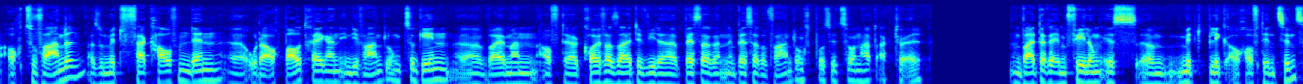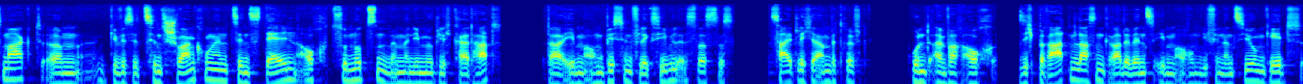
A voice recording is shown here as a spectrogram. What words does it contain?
auch zu verhandeln, also mit Verkaufenden äh, oder auch Bauträgern in die Verhandlungen zu gehen, äh, weil man auf der Käuferseite wieder bessere, eine bessere Verhandlungsposition hat aktuell. Eine weitere Empfehlung ist ähm, mit Blick auch auf den Zinsmarkt, ähm, gewisse Zinsschwankungen, Zinsdellen auch zu nutzen, wenn man die Möglichkeit hat, da eben auch ein bisschen flexibel ist, was das zeitliche anbetrifft und einfach auch sich beraten lassen, gerade wenn es eben auch um die Finanzierung geht,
